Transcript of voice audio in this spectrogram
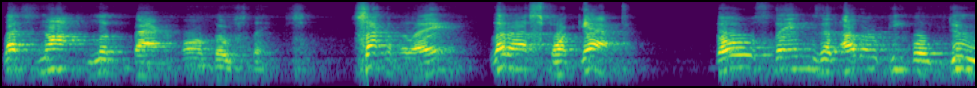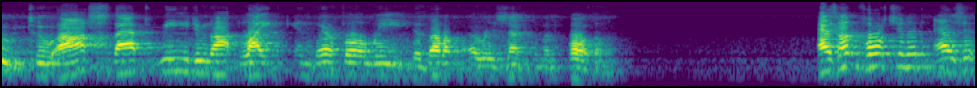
Let's not look back on those things. Secondly, let us forget those things that other people do to us that we do not like, and therefore we develop a resentment for them. As unfortunate as it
